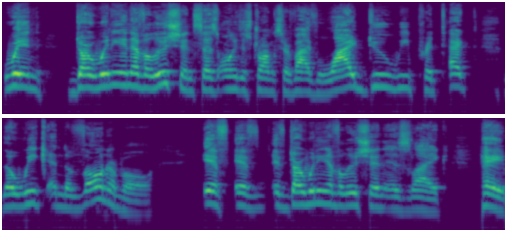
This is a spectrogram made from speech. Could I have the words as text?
when Darwinian evolution says only the strong survive. Why do we protect the weak and the vulnerable if if if Darwinian evolution is like, hey,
